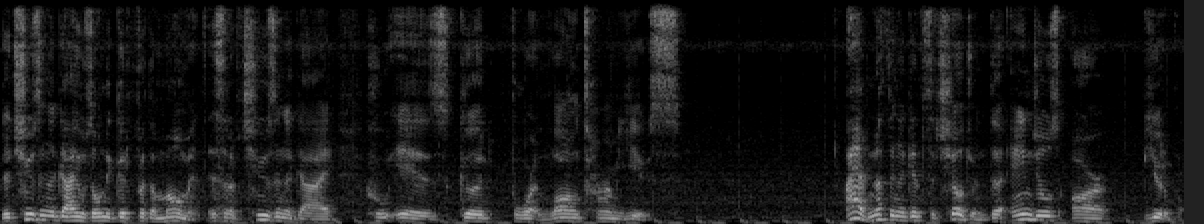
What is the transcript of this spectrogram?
They're choosing a guy who's only good for the moment instead of choosing a guy who is good for long term use. I have nothing against the children. The angels are beautiful.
